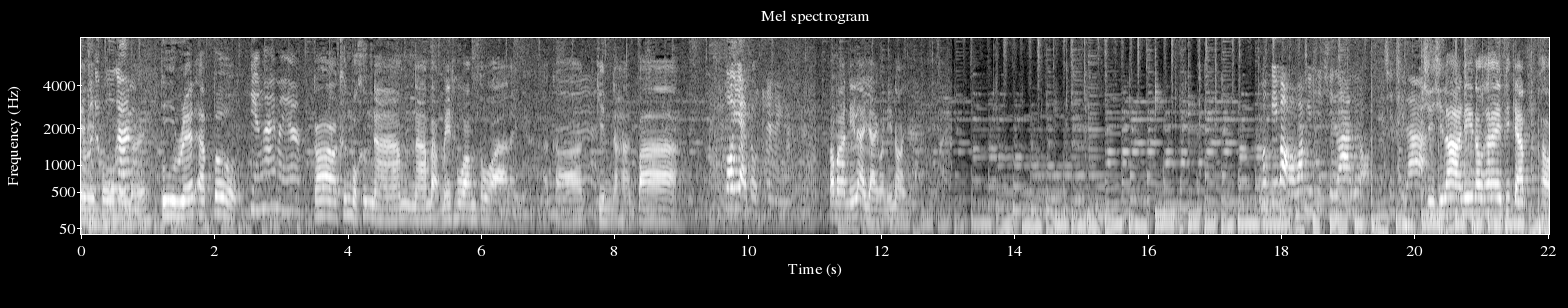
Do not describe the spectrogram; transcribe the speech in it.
ี่มีปูมาดูปูกัเห็นนไหมปูเรดแอปเปิลเลี้ยงง่ายไหมอะ ก็ครึ่งบกครึ่งน้ำน้ำแบบไม่ท่วมตัวอะไรเงี้ย แล้วก็กินอาหารปลา ตัวใหญ่สุดขนาดไหนอะประมาณนี้แหละใหญ่กว่านี้หน่อยนึงเมื่อกี้บอกว่ามีชินชิล่าด้วยเหรอ ชินชิล่า ชินชิล่านี่ต้องให้พี่แก๊ปเขา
